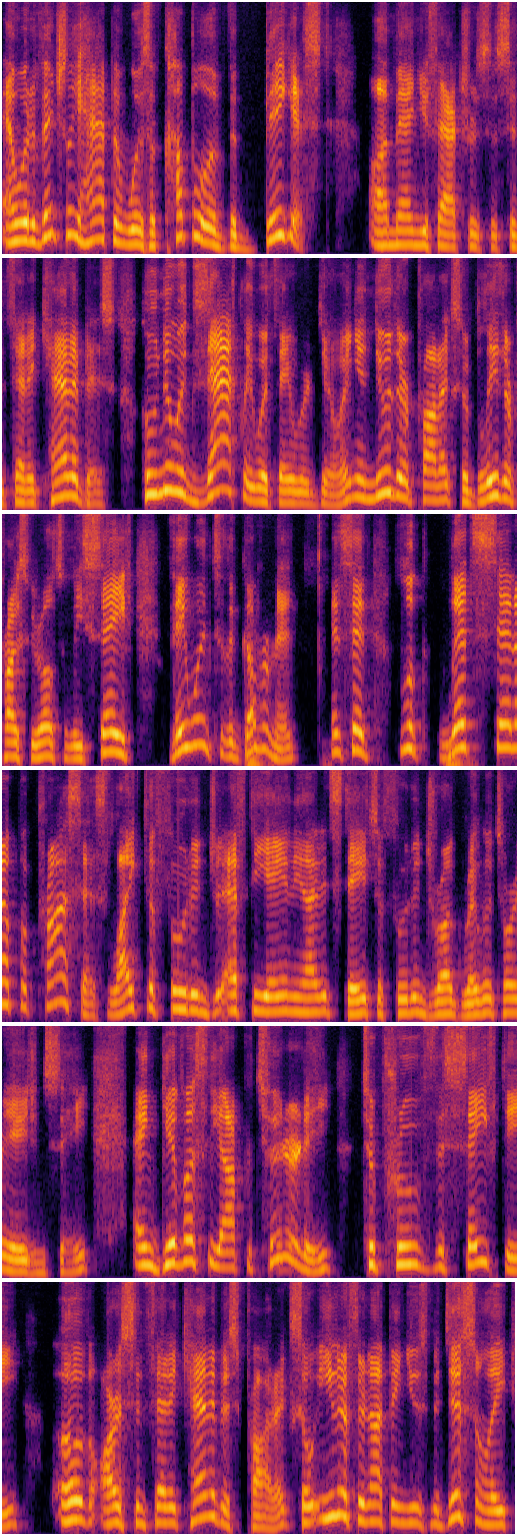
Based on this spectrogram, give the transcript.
and what eventually happened was a couple of the biggest uh, manufacturers of synthetic cannabis who knew exactly what they were doing and knew their products or believed their products to be relatively safe. They went to the government and said, look, let's set up a process like the Food and FDA in the United States, a Food and Drug Regulatory Agency, and give us the opportunity to prove the safety of our synthetic cannabis products. So even if they're not being used medicinally,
